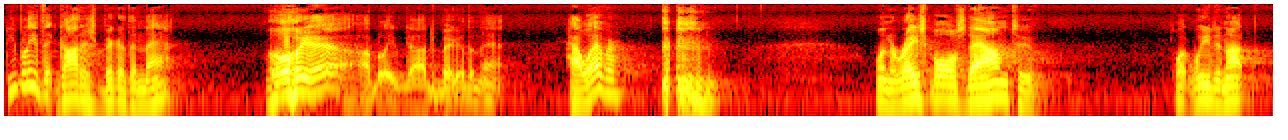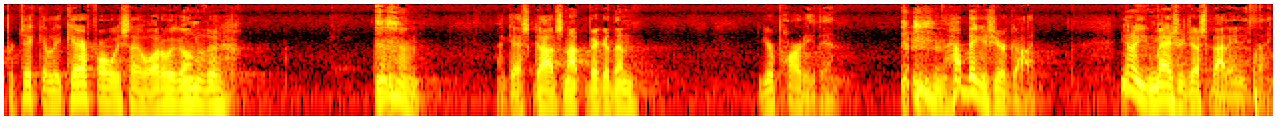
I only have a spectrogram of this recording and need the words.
Do you believe that God is bigger than that? Oh, yeah, I believe God's bigger than that. However, when the race boils down to what we do not particularly care for, we say, What are we going to do? I guess God's not bigger than your party then. How big is your God? You know, you can measure just about anything.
